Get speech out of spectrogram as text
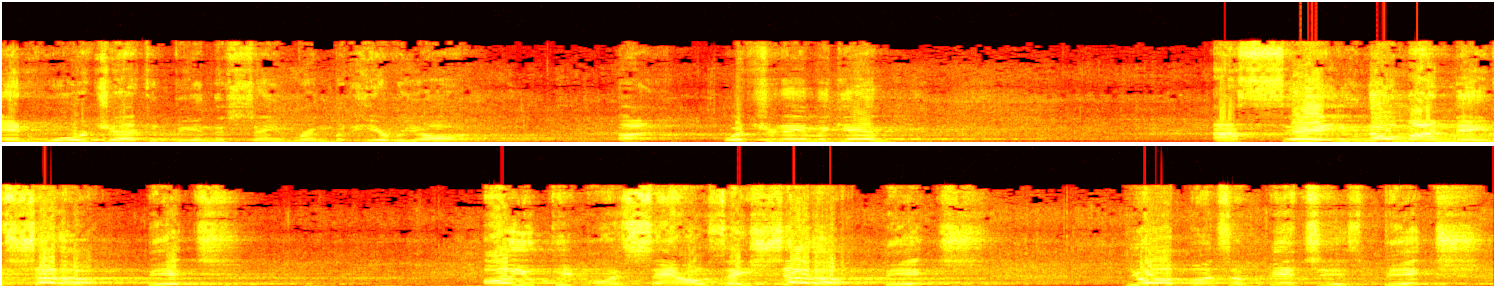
and Warjack could be in the same ring, but here we are. Uh, what's your name again? I said, you know my name. Shut up, bitch. All you people in San Jose, shut up, bitch. You're a bunch of bitches, bitch.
